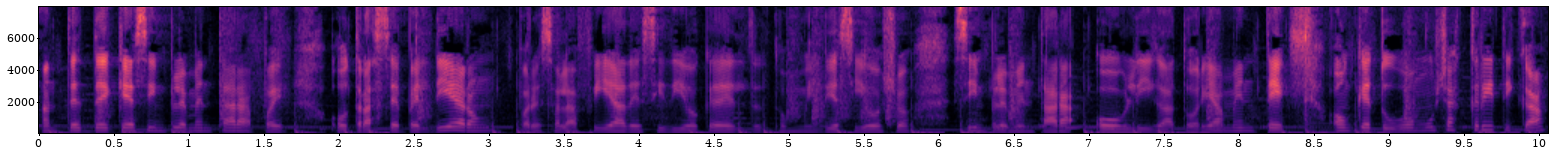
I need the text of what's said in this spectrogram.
antes de que se implementara, pues otras se perdieron. Por eso la FIA decidió que desde 2018 se implementara obligatoriamente, aunque tuvo muchas críticas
